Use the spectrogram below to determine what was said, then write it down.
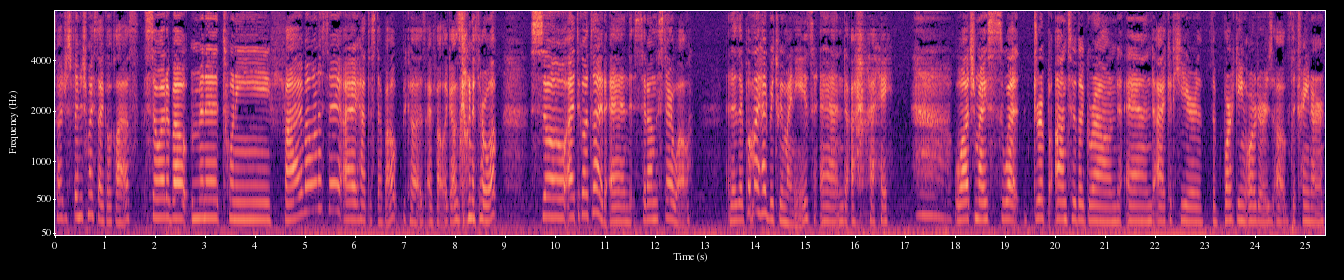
So I just finished my cycle class. So at about minute 25, I want to say, I had to step out because I felt like I was going to throw up. So I had to go outside and sit on the stairwell. And as I put my head between my knees and I watched my sweat drip onto the ground and I could hear the barking orders of the trainer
